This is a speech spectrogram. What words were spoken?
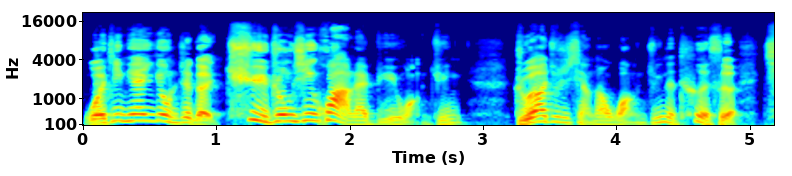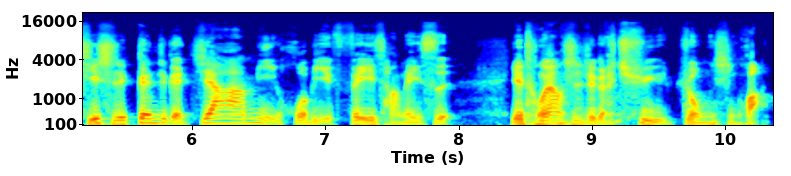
我今天用这个去中心化来比喻网军，主要就是想到网军的特色其实跟这个加密货币非常类似。也同样是这个去中心化，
